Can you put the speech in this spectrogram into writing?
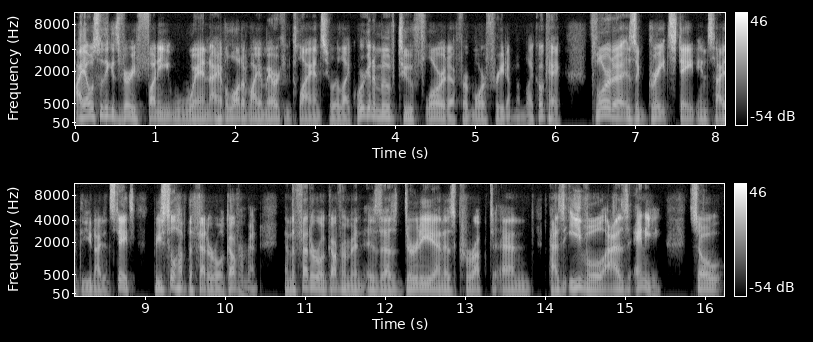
I also think it's very funny when I have a lot of my American clients who are like, we're going to move to Florida for more freedom. I'm like, okay, Florida is a great state inside the United States, but you still have the federal government. And the federal government is as dirty and as corrupt and as evil as any. So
